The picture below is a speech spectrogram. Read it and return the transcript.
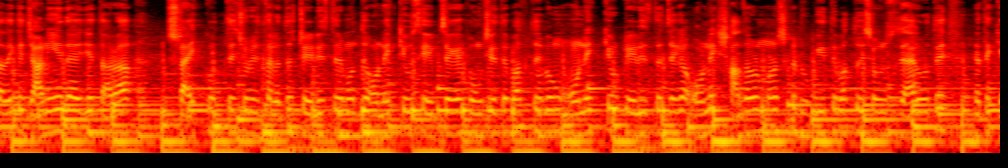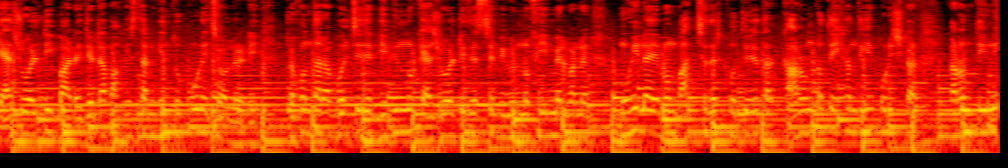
তাদেরকে জানিয়ে দেয় যে তারা স্ট্রাইক করতে চলেছে, তাহলে তো টেরিস্টদের মধ্যে অনেক কেউ সেফ জায়গায় পৌঁছে যেতে পারতো এবং অনেক কেউ টেরিস্টদের জায়গায় অনেক সাধারণ মানুষকে ঢুকিয়ে দিতে পারতো এই সমস্ত জায়গাগুলোতে, যাতে ক্যাজুয়ালিটি বাড়ে, যেটা পাকিস্তান কিন্তু করেছে অলরেডি যখন তারা বলছে যে বিভিন্ন ক্যাজুয়ালিটিস এসছে, বিভিন্ন ফিমেল মানে মহিলা এবং বাচ্চাদের ক্ষতি হয়েছে, তার কারণটা তো এখান থেকে পরিষ্কার। কারণ তিনি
